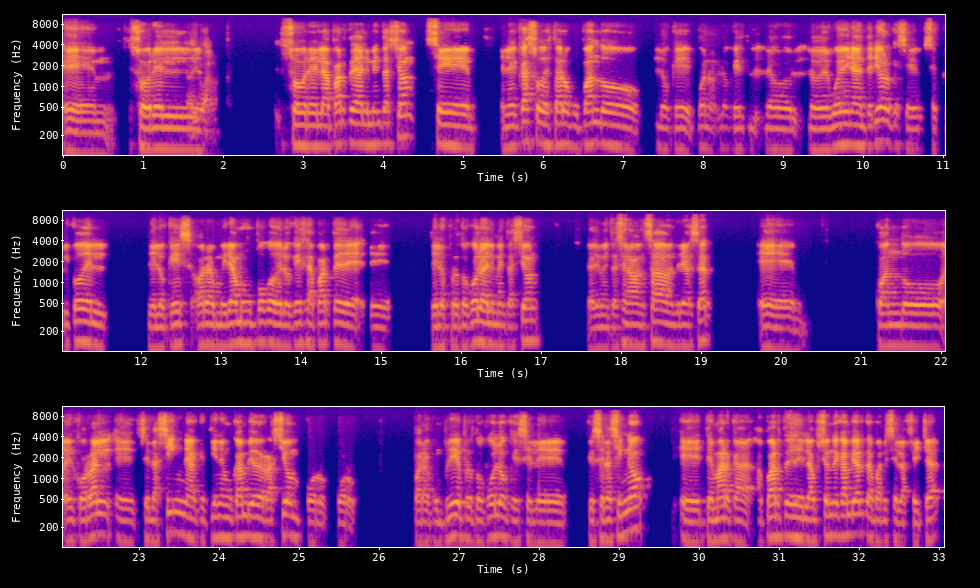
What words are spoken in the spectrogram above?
Eh, sobre, el, sobre la parte de alimentación, se, en el caso de estar ocupando lo que, bueno, lo que lo, del webinar anterior que se, explicó del, de lo que es, ahora miramos un poco de lo que es la parte de, los protocolos de alimentación, la alimentación avanzada vendría a ser. Eh, cuando el corral eh, se le asigna que tiene un cambio de ración por, por, para cumplir el protocolo que se le, que se le asignó, eh, te marca, aparte de la opción de cambiar, te aparece la fecha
